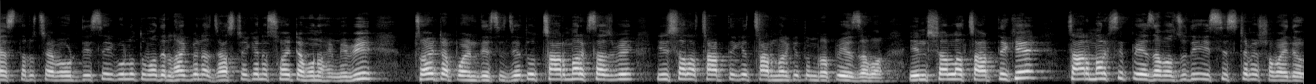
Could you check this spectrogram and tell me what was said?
এস তার হচ্ছে অ্যাবাউট দিস এগুলো তোমাদের লাগবে না জাস্ট এখানে ছয়টা মনে হয় মেবি ছয়টা পয়েন্ট দিয়েছি, যেহেতু চার মার্কস আসবে, ইনশাল্লাহ চার থেকে চার মার্কে তোমরা পেয়ে যাবা, ইনশাল্লাহ চার থেকে চার মার্কসই পেয়ে যাবা যদি এই সিস্টেমে সবাই দেও।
